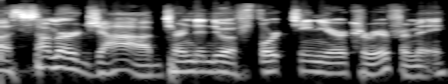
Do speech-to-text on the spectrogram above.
a summer job turned into a 14 year career for me,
